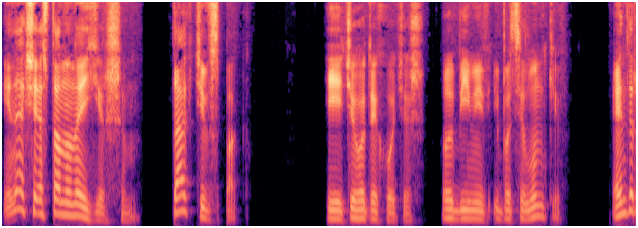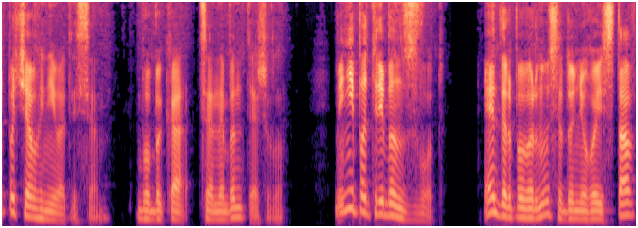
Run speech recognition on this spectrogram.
Інакше я стану найгіршим. Так чи вспак? І чого ти хочеш? Обіймів і поцілунків? Ендер почав гніватися. Бобика це не бентежило. Мені потрібен взвод. Ендер повернувся до нього і став,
